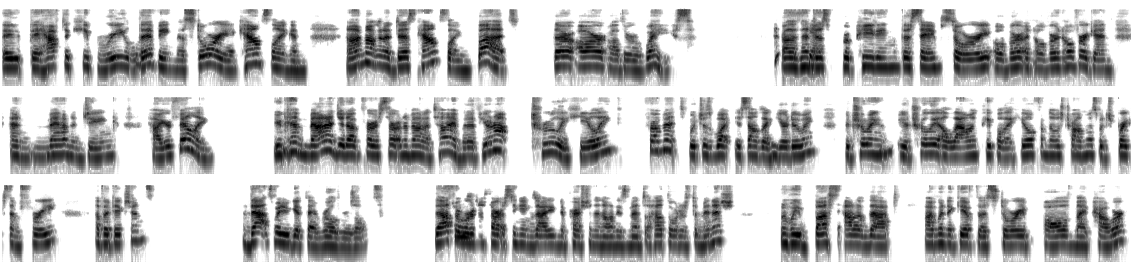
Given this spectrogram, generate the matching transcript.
they they have to keep reliving the story at counseling. And, and I'm not gonna diss counseling, but there are other ways rather than yeah. just repeating the same story over and over and over again and managing how you're feeling. You mm-hmm. can manage it up for a certain amount of time, but if you're not truly healing from it, which is what it sounds like you're doing, you're truly mm-hmm. you're truly allowing people to heal from those traumas, which breaks them free of addictions. That's where you get the real results. That's where we're going to start seeing anxiety and depression and all these mental health orders diminish when we bust out of that I'm going to give the story all of my power.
